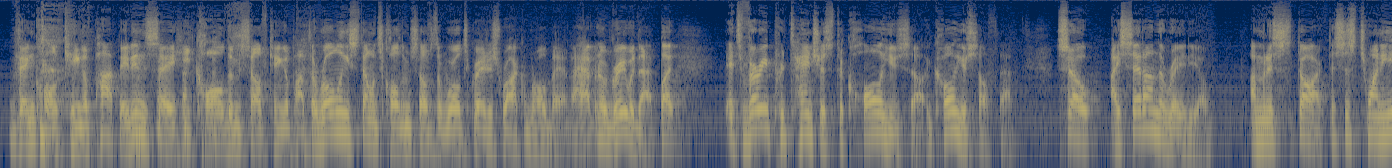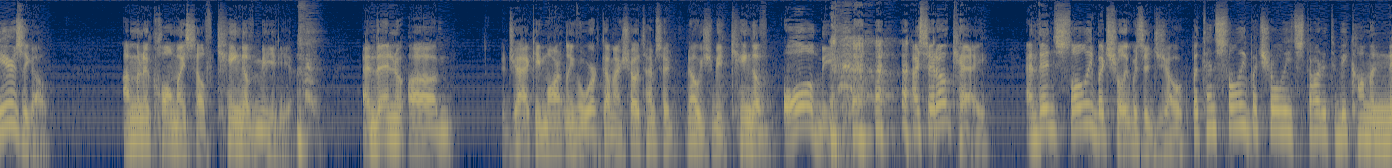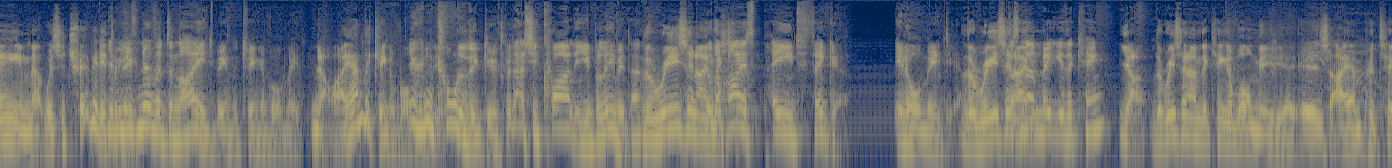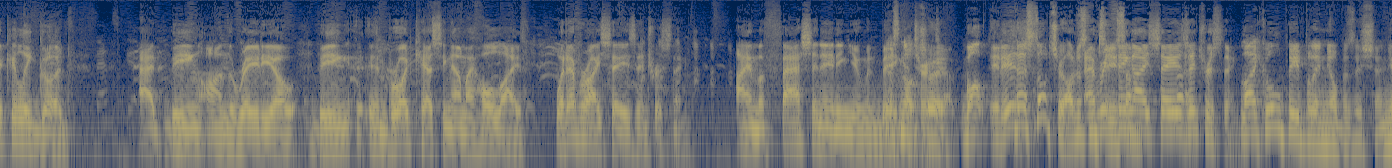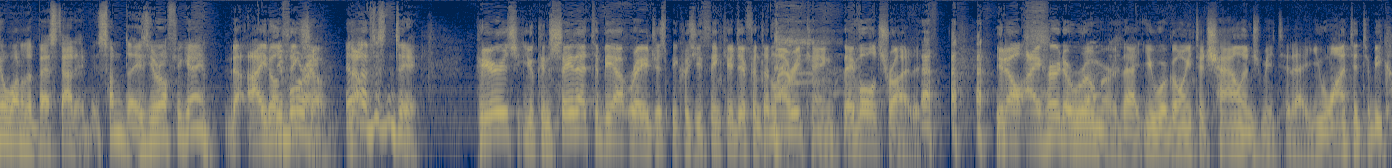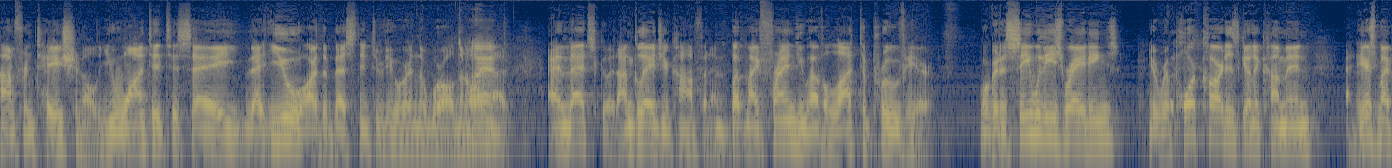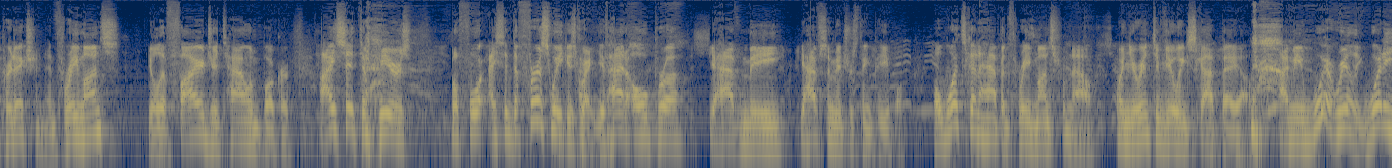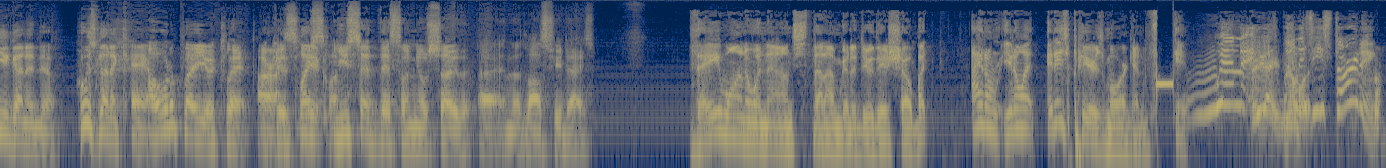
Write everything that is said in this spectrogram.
then called King of Pop. They didn't say he called himself King of Pop. The Rolling Stones called themselves the world's greatest rock and roll band. I happen to agree with that, but it's very pretentious to call yourself call yourself that. So I said on the radio, I'm going to start. This is 20 years ago. I'm going to call myself King of Media. And then um, Jackie Martling, who worked on my Showtime, said, no, you should be King of All Media. I said, okay. And then slowly but surely, it was a joke, but then slowly but surely it started to become a name that was attributed Yeah, to but me. you've never denied being the king of all media. No, I am the King of All media. You can call it a goof, but actually quietly you believe it, don't The you? reason I'm You're the the, highest paid figure in all media. the reason Doesn't I'm that make you the king? Yeah, the reason I'm the king of all media is I am particularly good at being on the radio, being in broadcasting now my whole life. Whatever I say is interesting. I am a fascinating human being. That's not true. out. Well, it is. That's not true. I'll just tell Everything some- I say is interesting. Like all people in your position, you're one of the best at it, but some days you're off your game. No, I don't You're think boring. so. Yeah, No. I've listened to you. Piers, you can say that to be outrageous because you think you're different than Larry King. They've all tried it. You know, I heard a rumor that you were going to challenge me today. You wanted to be confrontational. You wanted to say that you are the best interviewer in the world and all I am. that. And that's good. I'm glad you're confident. Mm. But my friend, you have a lot to prove here. We're going to see with these ratings. Your report card is going to come in. And here's my prediction. In three months, you'll have fired your talent booker. I said to Piers before, I said, the first week is great. You've had Oprah, you have me, you have some interesting people. But what's going to happen three months from now when you're interviewing Scott Baio? I mean, where, really, what are you going to do? Who's going to care? I want to play you a clip All right, because play you, a clip. you said this on your show that, uh, in the last few days. They want to announce that I'm going to do this show, but I don't. You know what? It is Piers Morgan. F- it. When, Yeah, when no, is but- he starting?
